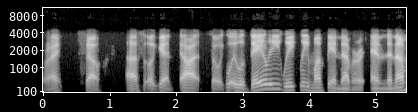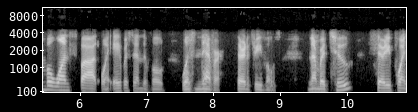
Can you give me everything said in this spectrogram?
right? So uh, so again, uh, so it, it, was daily, weekly, monthly, and never. And the number one spot, 0.8% of the vote, was never, 33 votes. Number two, 30.6%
